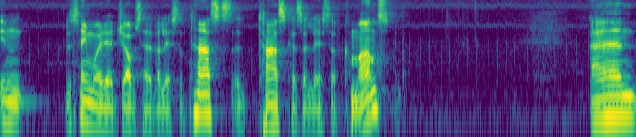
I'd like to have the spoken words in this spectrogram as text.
in the same way that jobs have a list of tasks, a task has a list of commands. And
